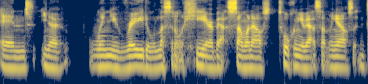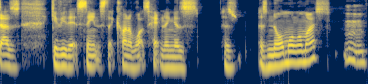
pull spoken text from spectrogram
and you know, when you read or listen or hear about someone else talking about something else, it does give you that sense that kind of what's happening is is is normal almost. Mm.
